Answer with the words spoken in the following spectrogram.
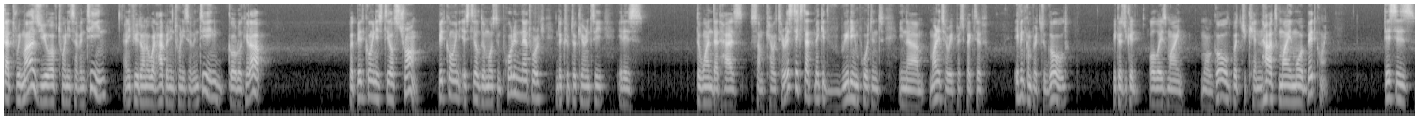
that reminds you of 2017. And if you don't know what happened in 2017, go look it up. But Bitcoin is still strong. Bitcoin is still the most important network in the cryptocurrency. It is the one that has some characteristics that make it really important in a monetary perspective, even compared to gold, because you could always mine more gold, but you cannot mine more Bitcoin. This is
